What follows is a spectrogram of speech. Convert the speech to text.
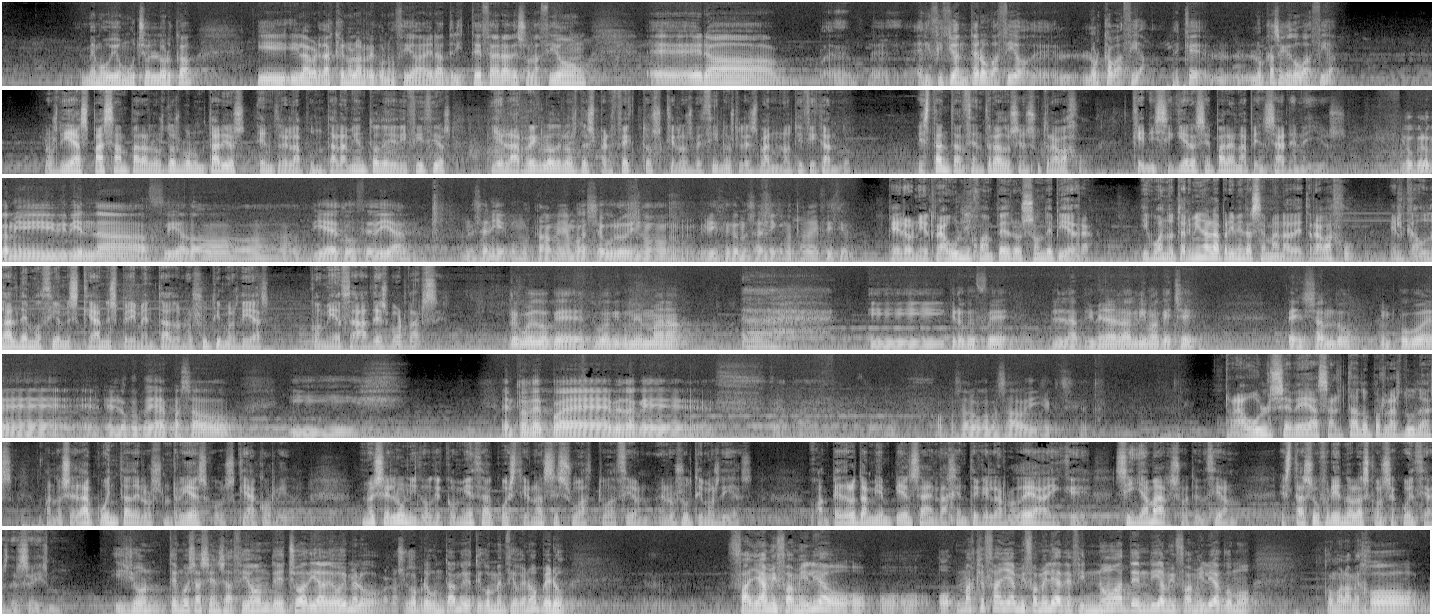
Me movió mucho en Lorca y, la verdad es que no la reconocía. Era tristeza, era desolación, eh, era eh, edificio entero vacío, Lorca vacía. Es que Lorca se quedó vacía. Los días pasan para los dos voluntarios entre el apuntalamiento de edificios y el arreglo de los desperfectos que los vecinos les van notificando. Están tan centrados en su trabajo que ni siquiera se paran a pensar en ellos. Yo creo que a mi vivienda fui a los 10, 12 días, no sé ni cómo estaba, me llamó de seguro y, no, dije que no sé ni cómo está el edificio. Pero ni Raúl ni Juan Pedro son de piedra, y cuando termina la primera semana de trabajo, el caudal de emociones que han experimentado en los últimos días comienza a desbordarse. Recuerdo que estuve aquí con mi hermana eh, y creo que fue la primera lágrima que eché pensando un poco en, lo que podía haber pasado y entonces pues es verdad que pues, pues, ha pasado lo que ha pasado y ya está. Raúl se ve asaltado por las dudas cuando se da cuenta de los riesgos que ha corrido. No es el único que comienza a cuestionarse su actuación en los últimos días. Juan Pedro también piensa en la gente que le rodea y que, sin llamar su atención, está sufriendo las consecuencias del seísmo. Y yo tengo esa sensación, de hecho a día de hoy me lo, sigo preguntando y estoy convencido que no, pero eh, fallé a mi familia o, más que fallé a mi familia, es decir, no atendí a mi familia como, como a lo mejor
